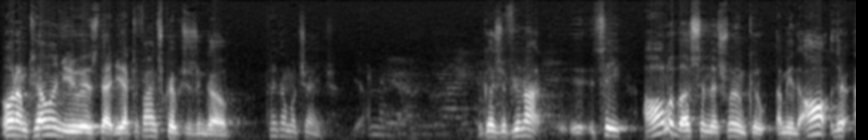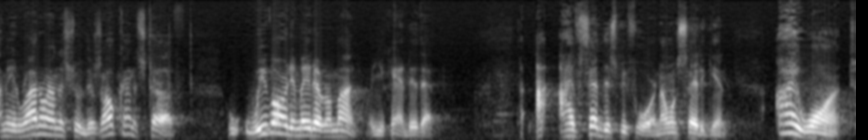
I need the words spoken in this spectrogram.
What I'm telling you is that you have to find scriptures and go, I think I'm going to change. Because if you're not, see, all of us in this room could, I mean, all, there, I mean, right around this room, there's all kind of stuff. We've already made up our mind. Well, you can't do that. I, I've said this before, and I want to say it again. I want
